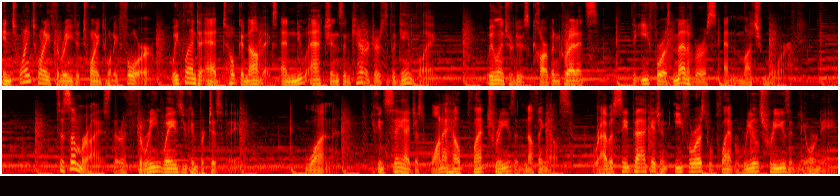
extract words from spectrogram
In 2023 to 2024, we plan to add tokenomics and new actions and characters to the gameplay. We'll introduce carbon credits, the eForest metaverse, and much more. To summarize, there are three ways you can participate. 1. You can say I just want to help plant trees and nothing else. Grab a seed package and eForest will plant real trees in your name.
